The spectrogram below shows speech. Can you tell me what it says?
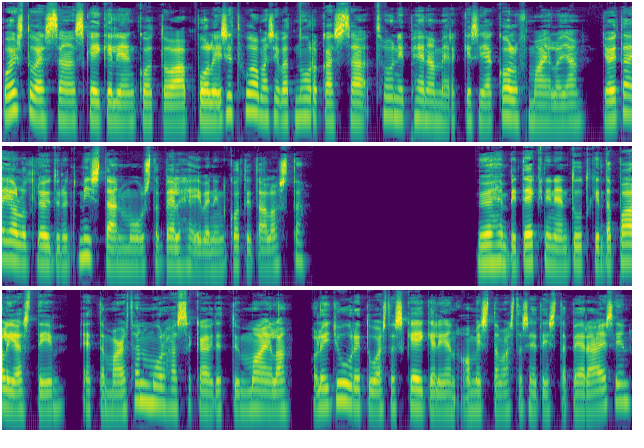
Poistuessaan Skeikelien kotoa poliisit huomasivat nurkassa Tony Pena-merkkisiä golfmailoja, joita ei ollut löytynyt mistään muusta Belhavenin kotitalosta. Myöhempi tekninen tutkinta paljasti, että Marthan murhassa käytetty maila oli juuri tuosta Skeikelien omistamasta setistä peräisin.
